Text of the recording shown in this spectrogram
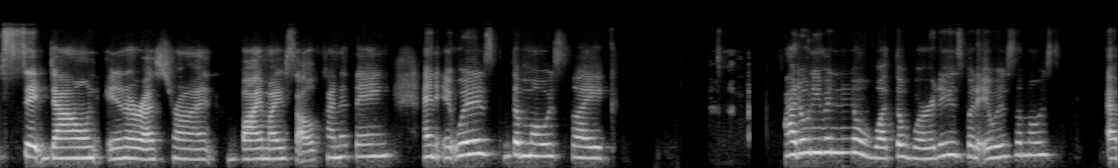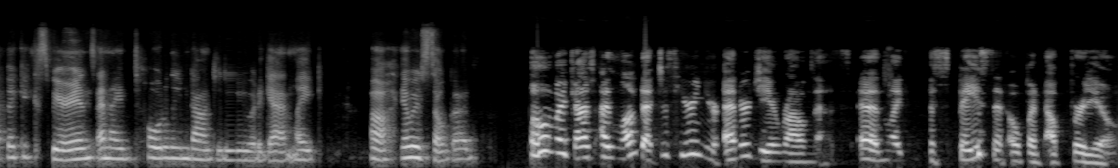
sit down in a restaurant by myself kind of thing. And it was the most like I don't even know what the word is, but it was the most epic experience and I totally am down to do it again. Like, oh, it was so good. Oh my gosh, I love that. Just hearing your energy around this and like the space that opened up for you.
